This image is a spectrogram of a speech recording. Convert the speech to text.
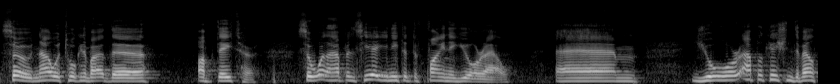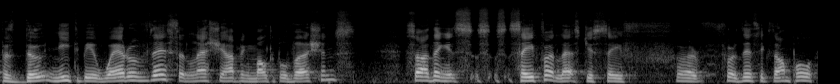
so now we're talking about the updater. So what happens here, you need to define a URL. Um, your application developers don't need to be aware of this unless you're having multiple versions. So I think it's safer. Let's just say for, for this example,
